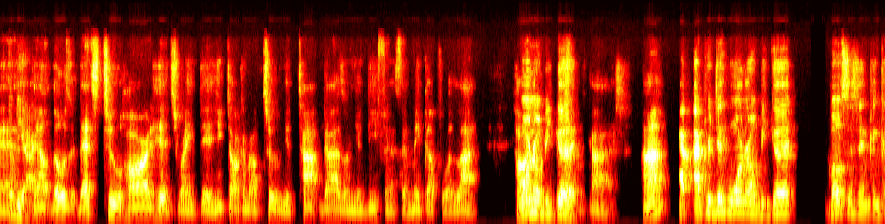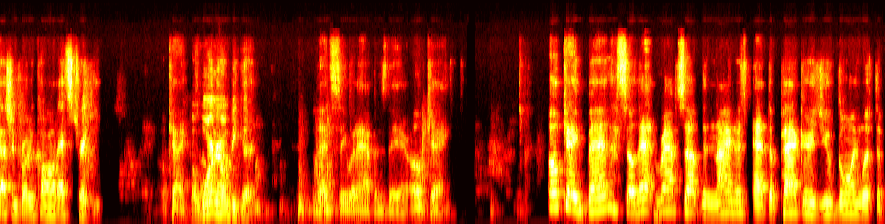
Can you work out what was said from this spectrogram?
And He'll be all right. now those that's two hard hits right there. You talking about two of your top guys on your defense that make up for a lot. Hard Warner will be good, guys. Huh? I, I predict Warner will be good. Bosa's in concussion protocol. That's tricky. Okay. But Warner will be good. Let's see what happens there. Okay. Okay, Ben. So that wraps up the Niners at the Packers. You going with the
